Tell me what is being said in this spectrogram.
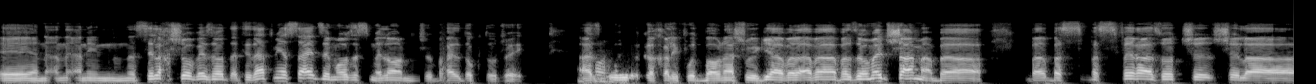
אה, אני, אני מנסה לחשוב איזה עוד, את יודעת מי עשה את זה? מוזס מלון, שבא אל דוקטור ג'יי. אז נכון. הוא לקח אליפות בעונה שהוא הגיע, אבל, אבל, אבל זה עומד שמה, ב, ב, בס, בספירה הזאת של, של, ה,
